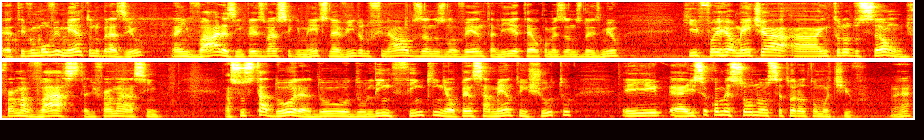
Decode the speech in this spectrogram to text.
é, teve um movimento no Brasil, né, em várias empresas, vários segmentos, né, vindo do final dos anos 90 ali até o começo dos anos 2000, que foi realmente a, a introdução de forma vasta, de forma assim assustadora do, do lean thinking, é o pensamento enxuto, e é, isso começou no setor automotivo, né?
